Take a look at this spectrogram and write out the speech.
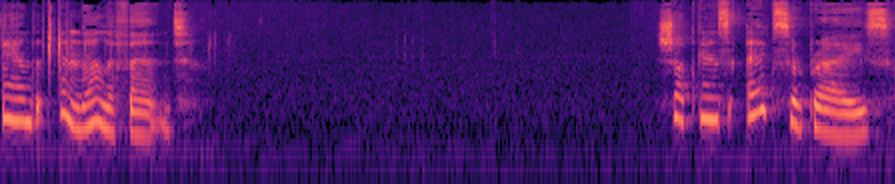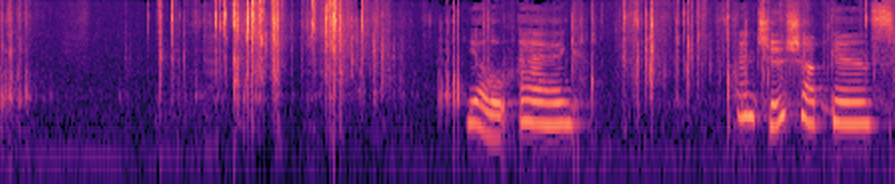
And an elephant. Shopkins Egg Surprise. Yellow egg. And two Shopkins.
